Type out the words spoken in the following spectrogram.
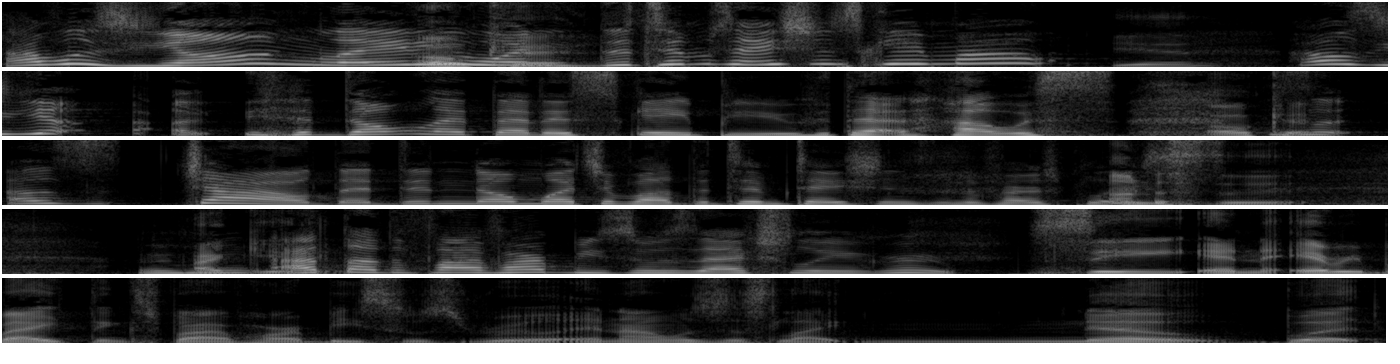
I was young, lady, Okay. when the Temptations came out. Yeah. I was young. Don't let that escape you. That I was, Okay. I was a child that didn't know much about the Temptations in the first place. Understood. Mhm. I get I it. thought the Five Heartbeats was actually a group. See, and everybody thinks Five Heartbeats was real, and I was just like, no. But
